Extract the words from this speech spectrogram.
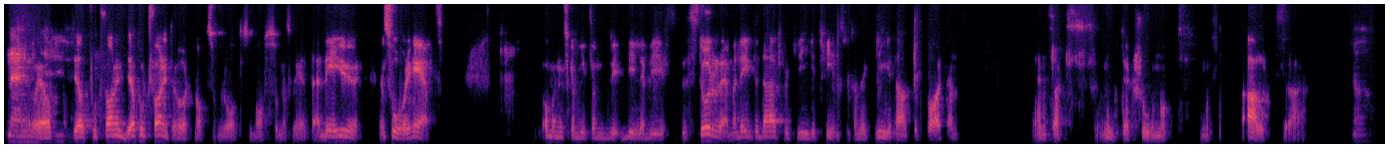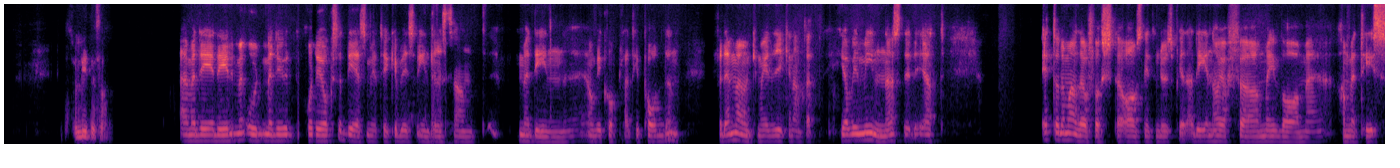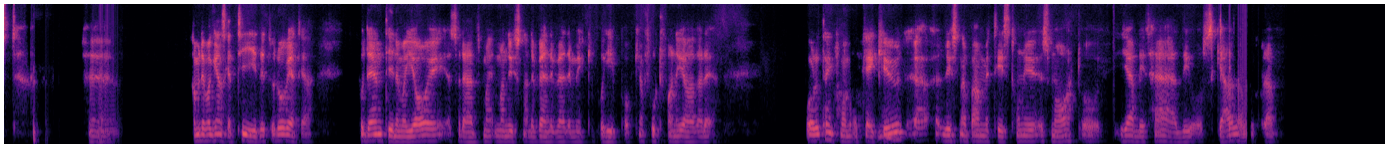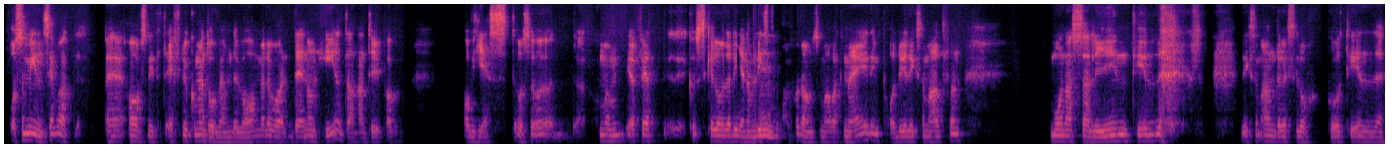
Nej, och jag, jag, har fortfarande, jag har fortfarande inte hört något som låter som oss om jag ska vara helt ärlig. Det är ju en svårighet. Om man nu ska liksom vilja bli större, men det är inte därför kriget finns, utan det, kriget har alltid varit en, en slags motreaktion mot, mot allt. Så, ja. så lite så. Nej, men det, det, men det, och det är också det som jag tycker blir så intressant med din, eh, om vi kopplar till podden. För den märker man ju likadant att jag vill minnas det, att ett av de allra första avsnitten du spelade in har jag för mig var med Ametist. Eh, ja, men det var ganska tidigt och då vet jag, på den tiden var jag sådär att man, man lyssnade väldigt, väldigt mycket på hiphop, kan fortfarande göra det. Och då tänkte man, okej, okay, kul, lyssna på Ametist, hon är ju smart och jävligt härlig och skarp. Och så minns jag bara att eh, avsnittet efter, nu kommer jag inte ihåg vem det var, men det var det är någon helt annan typ av av gäst. Och så, om man, jag scrollade igenom listan mm. på de som har varit med i din podd. Det är liksom allt från Mona Salin till liksom Andres Lokko till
